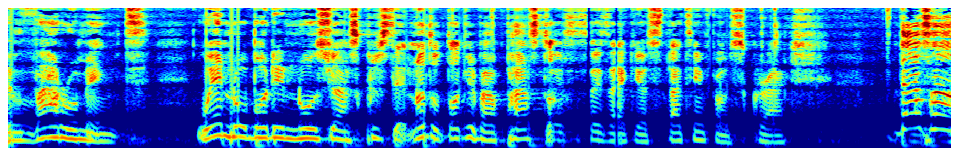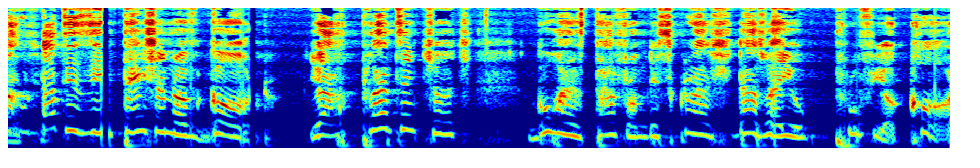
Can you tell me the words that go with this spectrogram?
environment where nobody knows you as Christian. Not to talk about pastors. So it's like you're starting from scratch. That's how. That is the intention of God. You are planting church. Go and start from the scratch. That's why you prove your call,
